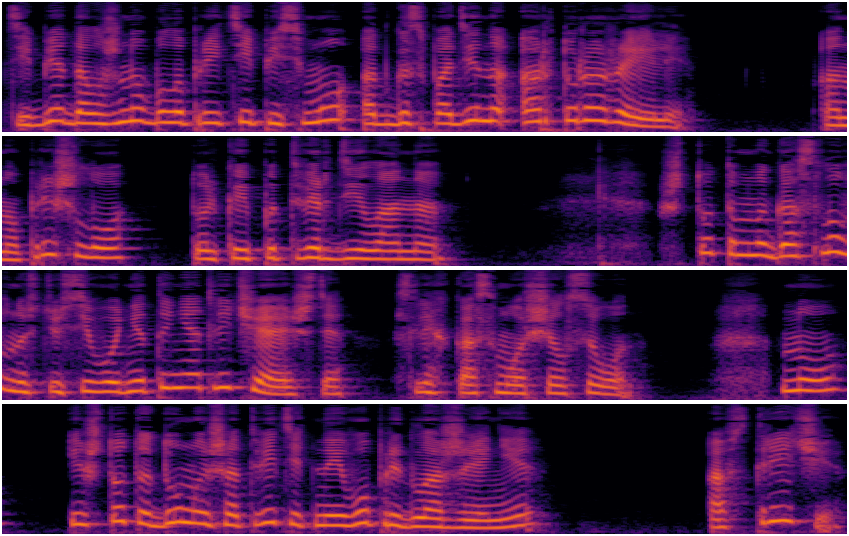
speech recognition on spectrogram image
«Тебе должно было прийти письмо от господина Артура Рейли». «Оно пришло», — только и подтвердила она. «Что-то многословностью сегодня ты не отличаешься», — слегка сморщился он. «Ну, и что ты думаешь ответить на его предложение?» «О встрече?»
